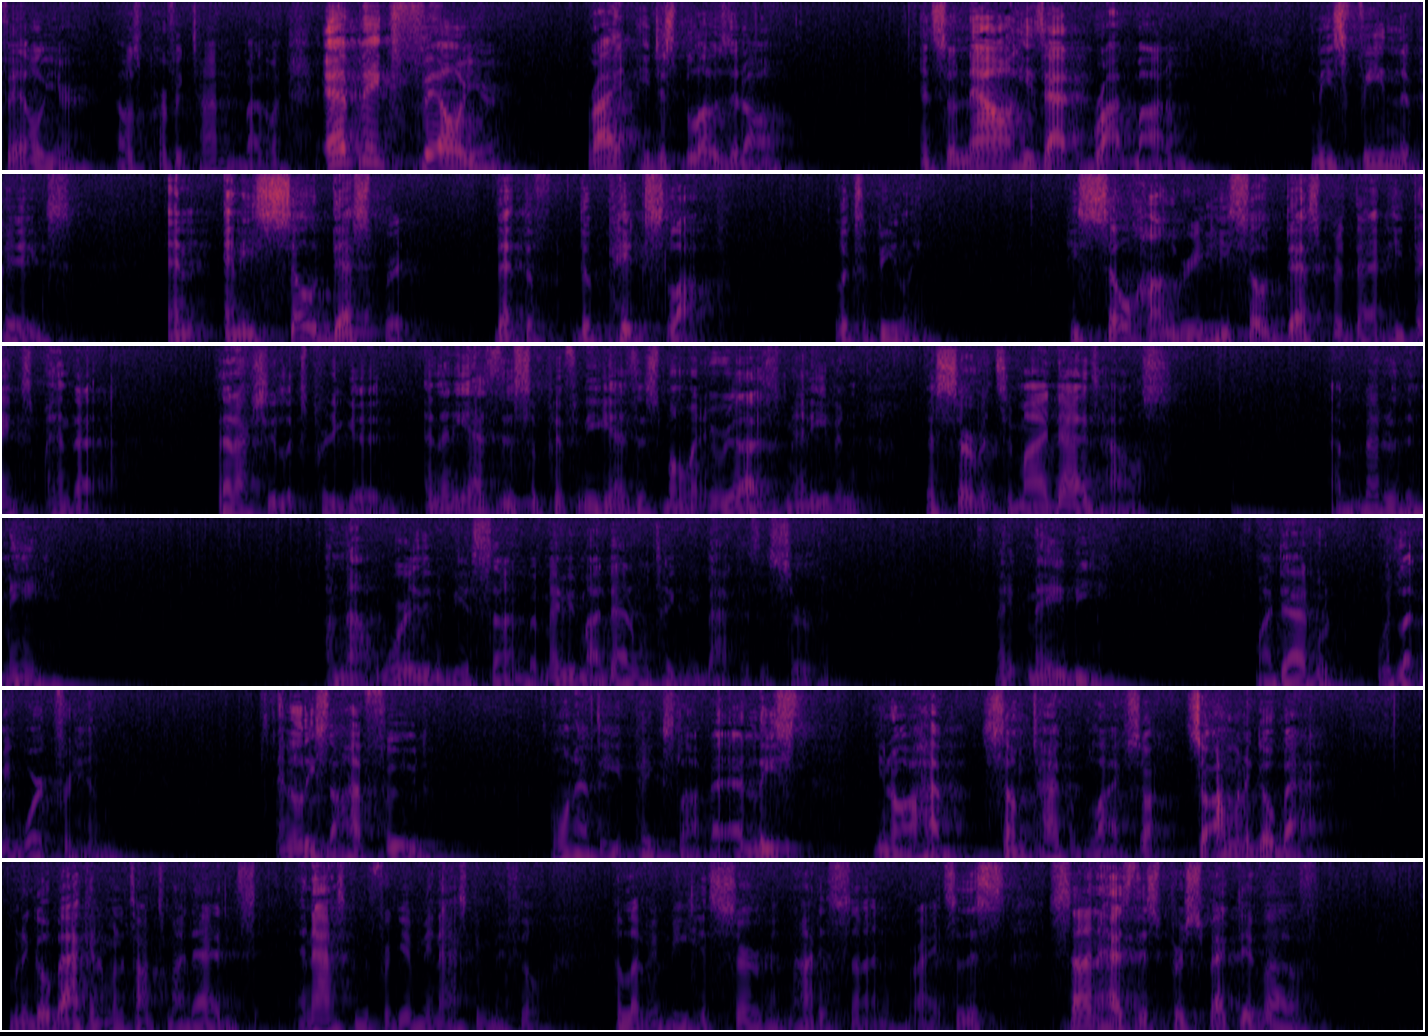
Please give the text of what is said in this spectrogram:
failure. That was perfect timing, by the way. Epic failure, right? He just blows it all. And so now he's at rock bottom and he's feeding the pigs. And, and he's so desperate that the, the pig slop looks appealing. He's so hungry, he's so desperate that he thinks, man, that, that actually looks pretty good. And then he has this epiphany, he has this moment, he realizes, man, even the servants in my dad's house have better than me. I'm not worthy to be a son, but maybe my dad will take me back as a servant. Maybe my dad would, would let me work for him. And at least I'll have food. I won't have to eat pig slop. At least, you know, I'll have some type of life. So, so I'm going to go back. I'm going to go back and I'm going to talk to my dad and ask him to forgive me and ask him if he'll, he'll let me be his servant, not his son, right? So this son has this perspective of,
